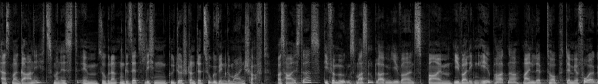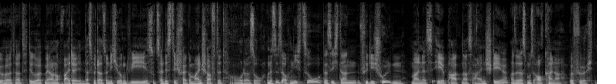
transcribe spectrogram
erstmal gar nichts. Man ist im sogenannten gesetzlichen Güterstand der Zugewinngemeinschaft. Was heißt das? Die Vermögensmassen bleiben jeweils beim jeweiligen Ehepartner. Mein Laptop, der mir vorher gehört hat, der gehört mir auch noch weiterhin. Das wird also nicht irgendwie sozialistisch vergemeinschaftet oder so. Und es ist auch nicht so, dass ich dann für die Schulden meines Ehepartners einstehe. Also das muss auch keiner befürchten.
